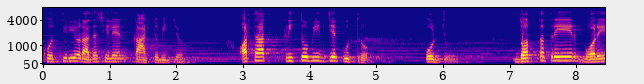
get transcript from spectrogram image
ক্ষত্রিয় রাজা ছিলেন কার্তবীর্য। অর্থাৎ কৃতবীর্যের পুত্র, অর্জুন। দত্তাত্রেয়ের বরে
